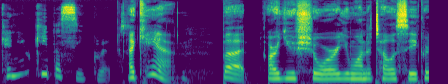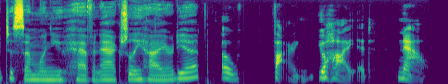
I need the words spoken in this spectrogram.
Can you keep a secret? I can. But are you sure you want to tell a secret to someone you haven't actually hired yet? Oh, fine. You're hired. Now,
